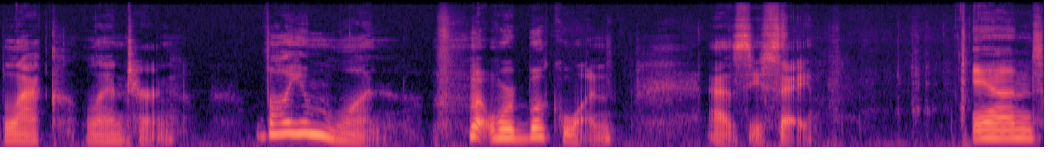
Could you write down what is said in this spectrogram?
Black Lantern, Volume 1, or Book 1, as you say. And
